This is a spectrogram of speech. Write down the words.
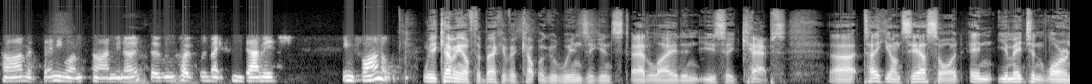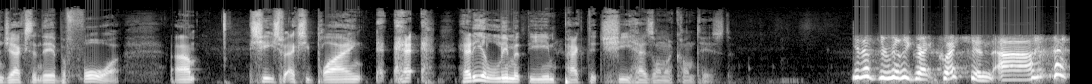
time, it's anyone's time, you know. So we'll hopefully make some damage in finals. Well, you're coming off the back of a couple of good wins against Adelaide and UC Caps, uh, taking on Southside. And you mentioned Lauren Jackson there before. Um, she's actually playing. How, how do you limit the impact that she has on a contest? Yeah, that's a really great question. Uh,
